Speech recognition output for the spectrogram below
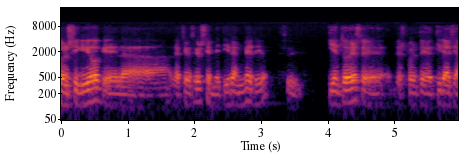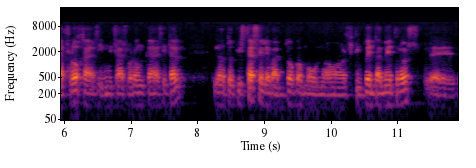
consiguió que la, la se metiera en medio. Y entonces, eh, después de tiras y aflojas y muchas broncas y tal, la autopista se levantó como unos 50 metros eh,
